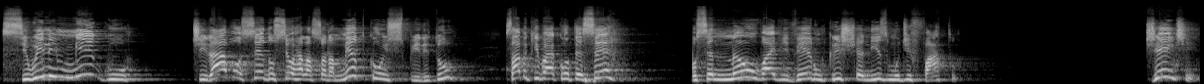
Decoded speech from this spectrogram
se o inimigo tirar você do seu relacionamento com o Espírito, sabe o que vai acontecer? Você não vai viver um cristianismo de fato. Gente,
